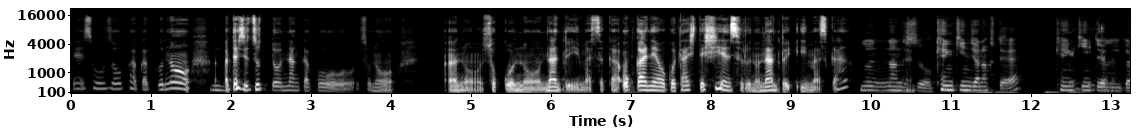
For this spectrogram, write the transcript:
で、創造科学の、うん私ずっとなんかこう、その、あの、そこの、なんと言いますか、お金をこう足して支援するの、なんと言いますか？うん、なんですよ。献金じゃなくて？献金っていうのか。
